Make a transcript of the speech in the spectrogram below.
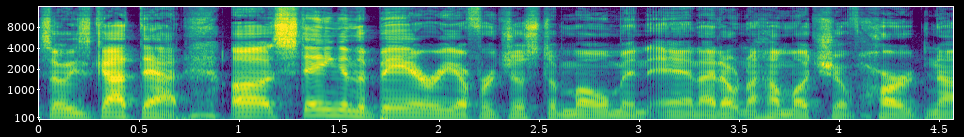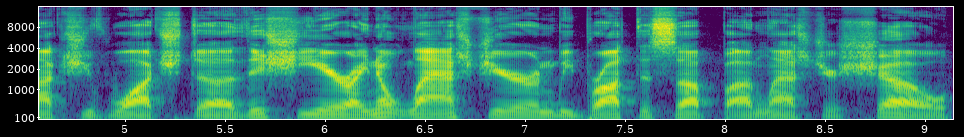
so he's got that. Uh, staying in the Bay Area for just a moment, and I don't know how much of Hard Knocks you've watched uh, this year. I know last year, and we brought this up on last year's show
